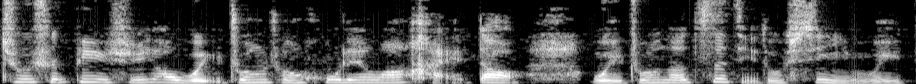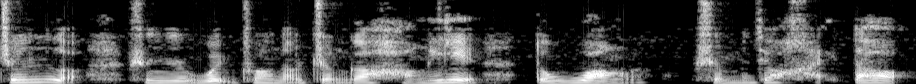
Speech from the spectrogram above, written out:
就是必须要伪装成互联网海盗，伪装到自己都信以为真了，甚至伪装到整个行业都忘了什么叫海盗。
